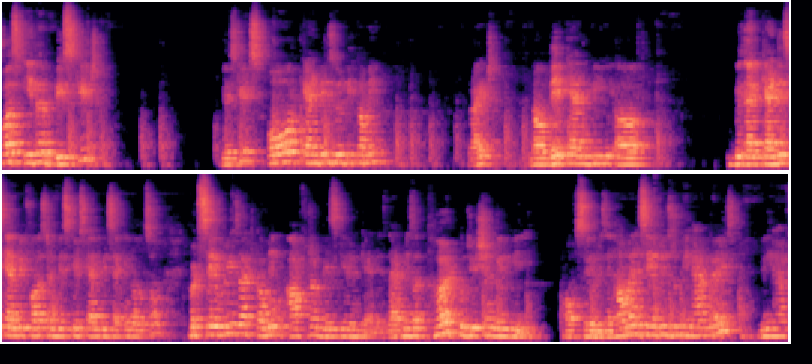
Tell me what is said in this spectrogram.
first either biscuit biscuits or candies will be coming right? Now they can be uh, candies can be first and biscuits can be second also but savories are coming after biscuit and candies. That means the third position will be of savories and how many savories do we have guys? We have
